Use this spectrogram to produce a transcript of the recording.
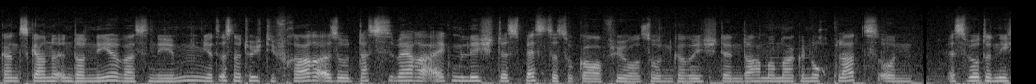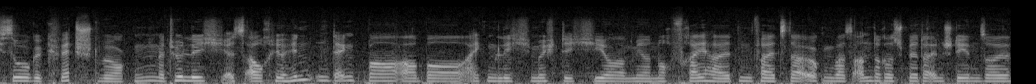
ganz gerne in der Nähe was nehmen. Jetzt ist natürlich die Frage, also das wäre eigentlich das Beste sogar für so ein Gericht, denn da haben wir mal genug Platz und es würde nicht so gequetscht wirken. Natürlich ist auch hier hinten denkbar, aber eigentlich möchte ich hier mir noch frei halten, falls da irgendwas anderes später entstehen soll.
